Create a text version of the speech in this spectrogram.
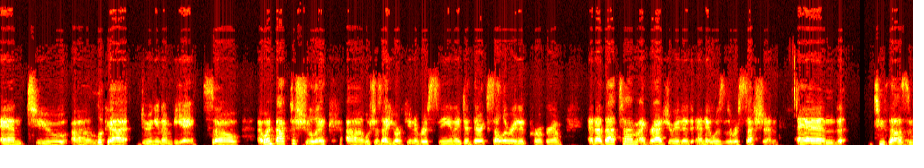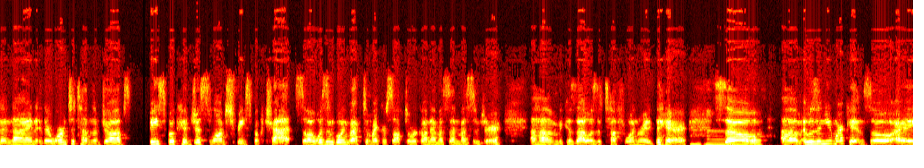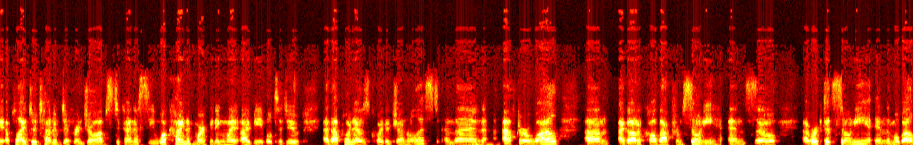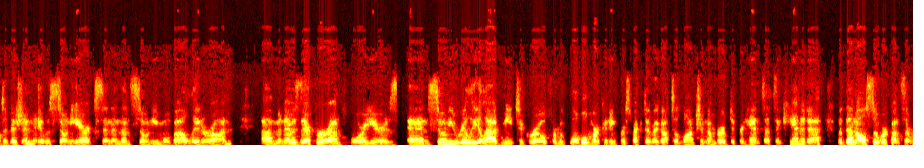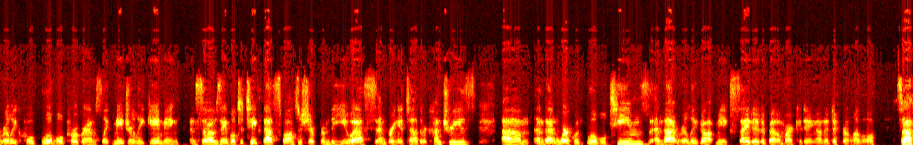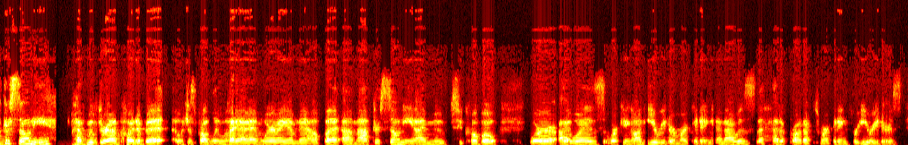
and to uh, look at doing an MBA. So I went back to Schulich, uh, which was at York University, and I did their accelerated program. And at that time, I graduated, and it was the recession. And 2009, there weren't a ton of jobs. Facebook had just launched Facebook Chat, so I wasn't going back to Microsoft to work on MSN Messenger um, because that was a tough one right there. Mm-hmm. So um, it was a new market. And so I applied to a ton of different jobs to kind of see what kind of marketing might I be able to do. At that point, I was quite a generalist. And then mm-hmm. after a while, um, I got a call back from Sony. And so I worked at Sony in the mobile division. It was Sony Ericsson and then Sony Mobile later on. Um, and I was there for around four years. And Sony really allowed me to grow from a global marketing perspective. I got to launch a number of different handsets in Canada, but then also work on some really cool global programs like Major League Gaming. And so I was able to take that sponsorship from the US and bring it to other countries. Um, and then work with global teams. And that really got me excited about marketing on a different level. So after Sony, have moved around quite a bit, which is probably why I am where I am now. But um, after Sony, I moved to Kobo, where I was working on e-reader marketing, and I was the head of product marketing for e-readers.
